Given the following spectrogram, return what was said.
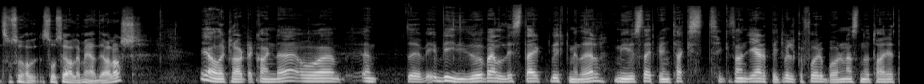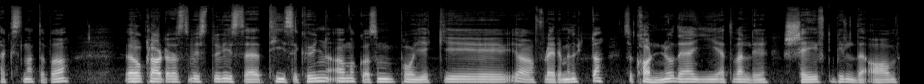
sosiale, medier, Lars? Ja, det er klart det kan det. Og en video er veldig sterkt virkemiddel. Mye sterkere enn tekst. ikke sant? Hjelper ikke hvilke forbehold nesten du tar i teksten etterpå. Og klart Hvis du viser ti sekunder av noe som pågikk i ja, flere minutter, så kan jo det gi et veldig skjevt bilde av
